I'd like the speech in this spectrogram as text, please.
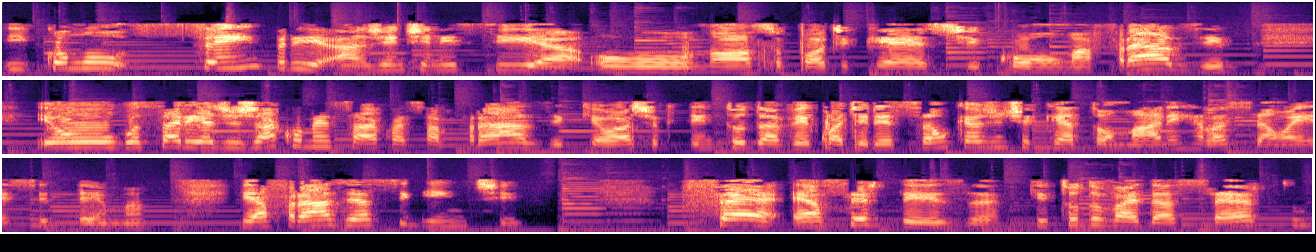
e como sempre a gente inicia o nosso podcast com uma frase, eu gostaria de já começar com essa frase que eu acho que tem tudo a ver com a direção que a gente quer tomar em relação a esse tema. E a frase é a seguinte: Fé é a certeza que tudo vai dar certo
